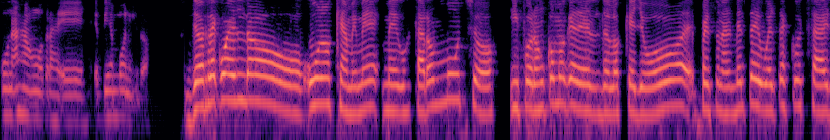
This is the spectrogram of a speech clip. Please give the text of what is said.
unas a otras, es, bien bonito. Yo recuerdo unos que a mí me, me gustaron mucho, y fueron como que de, los que yo personalmente he vuelto a escuchar,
